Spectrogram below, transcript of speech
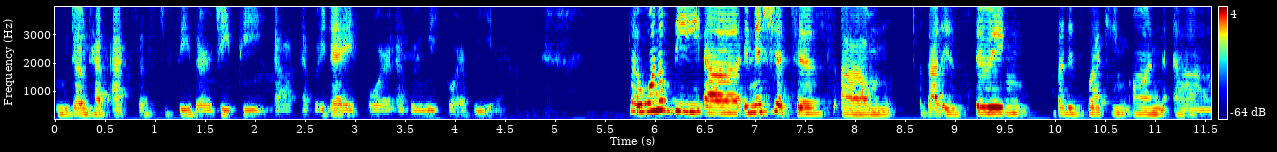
who don't have access to see their GP uh, every day or every week or every year. So one of the uh, initiatives um, that is doing, that is working on uh,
